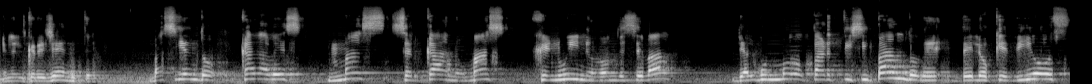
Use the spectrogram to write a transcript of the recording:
en el creyente va siendo cada vez más cercano, más genuino, donde se va de algún modo participando de, lo que Dios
